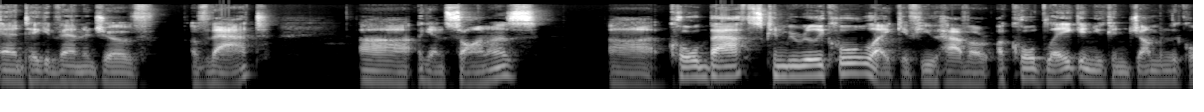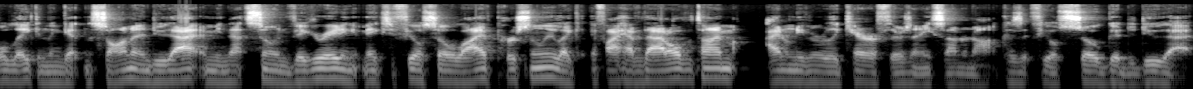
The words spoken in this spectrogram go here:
and take advantage of of that. Uh, again, saunas, uh, cold baths can be really cool. Like if you have a, a, cold lake and you can jump into the cold lake and then get in the sauna and do that. I mean, that's so invigorating. It makes you feel so alive. Personally, like if I have that all the time, I don't even really care if there's any sun or not because it feels so good to do that.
